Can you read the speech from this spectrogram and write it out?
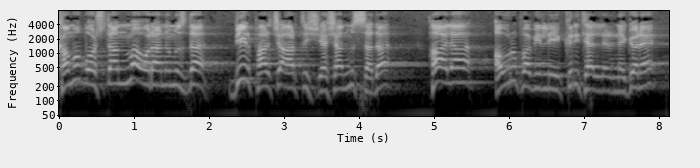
kamu borçlanma oranımızda bir parça artış yaşanmışsa da hala Avrupa Birliği kriterlerine göre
